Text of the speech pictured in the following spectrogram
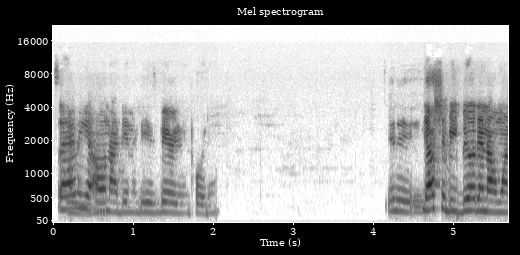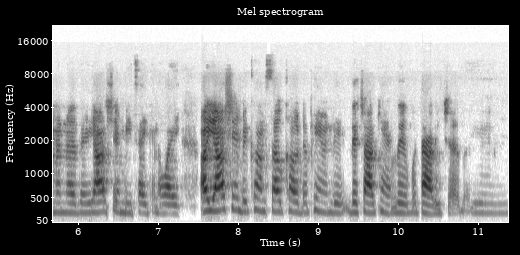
So having mm-hmm. your own identity is very important. It is. Y'all should be building on one another. Y'all shouldn't be taken away, or y'all shouldn't become so codependent that y'all can't live without each other. Yeah.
